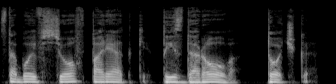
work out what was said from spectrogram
С тобой все в порядке. Ты здорова. Точка».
